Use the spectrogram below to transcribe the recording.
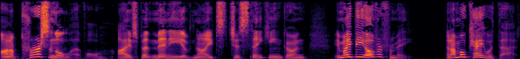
On a personal level, I've spent many of nights just thinking, going, it might be over for me, and I'm okay with that.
